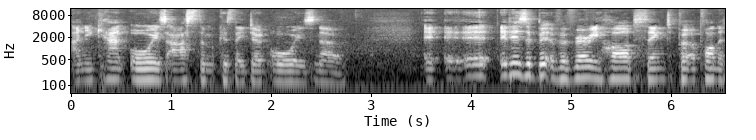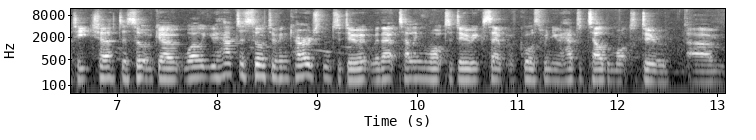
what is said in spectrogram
And you can't always ask them because they don't always know. It, it, it is a bit of a very hard thing to put upon a teacher to sort of go, well, you have to sort of encourage them to do it without telling them what to do, except, of course, when you have to tell them what to do. Um,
